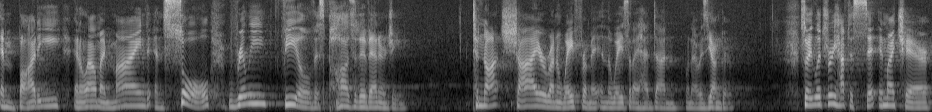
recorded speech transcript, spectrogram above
embody and allow my mind and soul really feel this positive energy to not shy or run away from it in the ways that I had done when I was younger. So I literally have to sit in my chair,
